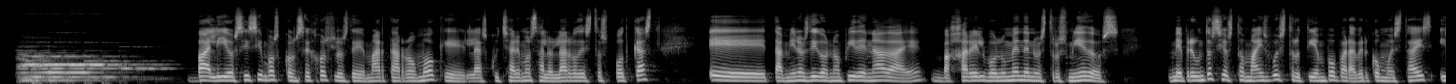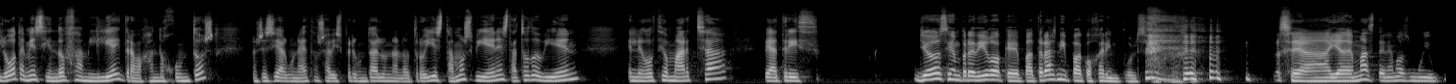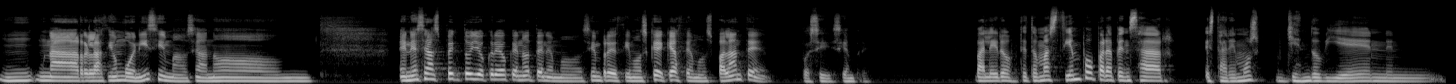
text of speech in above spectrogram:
Valiosísimos consejos los de Marta Romo, que la escucharemos a lo largo de estos podcasts. Eh, también os digo, no pide nada, ¿eh? bajar el volumen de nuestros miedos. Me pregunto si os tomáis vuestro tiempo para ver cómo estáis y luego también siendo familia y trabajando juntos. No sé si alguna vez os habéis preguntado el uno al otro, ¿y estamos bien? ¿Está todo bien? ¿El negocio marcha? Beatriz, yo siempre digo que para atrás ni para coger impulso. o sea, y además tenemos muy, una relación buenísima. O sea, no. En ese aspecto yo creo que no tenemos. Siempre decimos, ¿qué? ¿Qué hacemos? ¿Para adelante? Pues sí, siempre. Valero, ¿te tomas tiempo para pensar, estaremos yendo bien?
